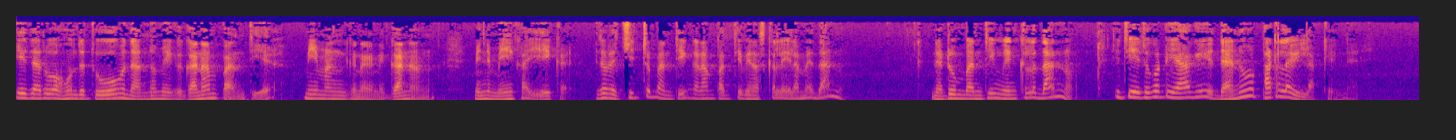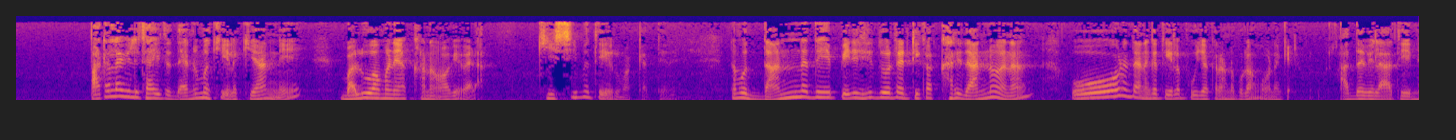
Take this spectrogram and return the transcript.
ඒ දරුවා හොඳට ඕම දන්න මේක ගණන් පන්තිය මේ මං කරන ගණන් මෙන්න මේකයි ඒක. ඒතකොට චිත්‍රපන්තියෙන් ගණන් පන්තිය වෙනස් කරලා ඒ ළමයි දන්නවා. නැටුම් පන්තියෙන් වෙන් කරලා දන්නවා. ඉතින් එතකොට යාගේ දැනුම පටලවිල්ලක් එන්නේ නැහැ. පටලවිලි සහිත දැනුම කියලා කියන්නේ බලුවමනයක් කනවා වගේ වැඩක්. කිසිම තේරුමක් නැත්තේ. නමුත් දන්න දේ පිළිසිදුවට ටිකක් හරි දන්නවනම් ඕන දැනක තියලා පූජා කරන්න පුළුවන් ඕන කෙනෙක්. අද වෙලා තියෙන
